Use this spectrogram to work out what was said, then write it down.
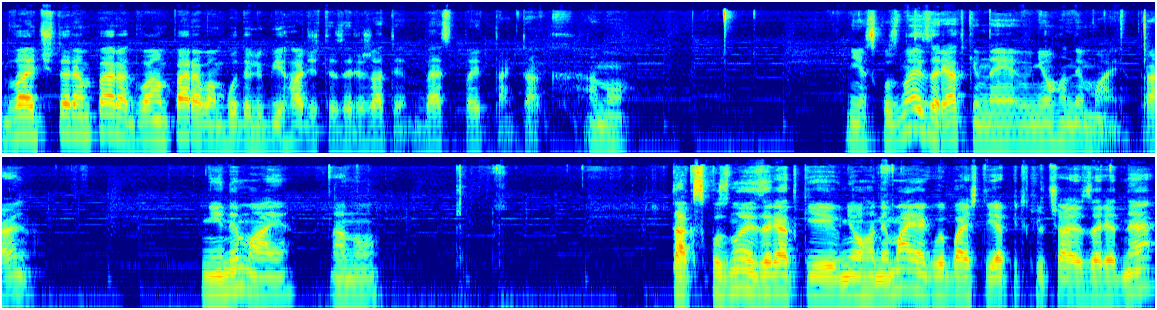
2,4 ампера, 2 ампера вам буде любі гаджети заряджати без питань. Так, ану. Ні, сквозної зарядки в, неї, в нього немає, правильно? Ні, немає. Ану. Так, сквозної зарядки в нього немає, як ви бачите, я підключаю зарядне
